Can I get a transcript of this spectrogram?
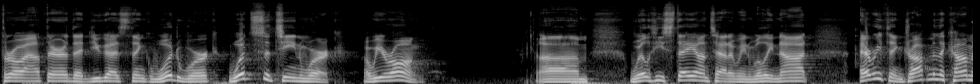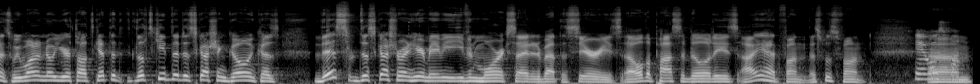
throw out there that you guys think would work? Would Satine work? Are we wrong? Um, will he stay on Tatooine? Will he not? Everything. Drop them in the comments. We want to know your thoughts. Get the let's keep the discussion going because this discussion right here made me even more excited about the series. All the possibilities. I had fun. This was fun. Yeah, it was fun. Um,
